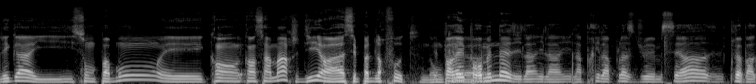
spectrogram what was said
les gars ils sont pas bons et quand, quand ça marche dire ah c'est pas de leur faute. Et pareil euh, pour Menez, il a, il, a, il a pris la place du MCA, club à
